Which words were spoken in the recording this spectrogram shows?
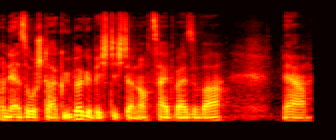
und er so stark übergewichtig dann auch zeitweise war. Ja.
